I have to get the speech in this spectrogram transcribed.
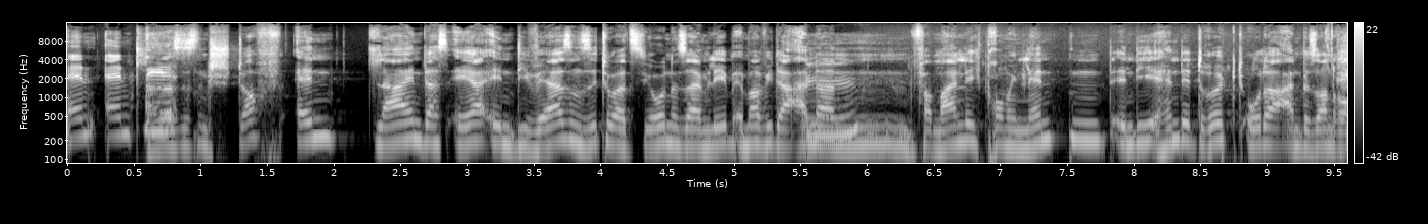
en endlich. Also das ist ein Stoffentlein, das er in diversen Situationen in seinem Leben immer wieder anderen Mhm. vermeintlich Prominenten in die Hände drückt oder an besondere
